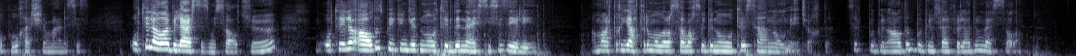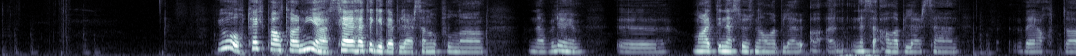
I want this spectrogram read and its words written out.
o pulu xərcləməlisiniz. Otel ala bilərsiniz misal üçün. Oteli aldınız, bir gün gedin oteldə nə istəyirsiniz eləyin. Amma artıq yatırım olaraq sabahsı gün o otel sənin olmayacaqdı. Sırf bu gün aldın, bu gün sərf elədin və səlam. Yox, tək paltar niyə? Səyahətə gedə bilərsən o pulla. Nə bilim, e, maddi nəsə özünə ala bilər, nəsə ala bilərsən və yaxud da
